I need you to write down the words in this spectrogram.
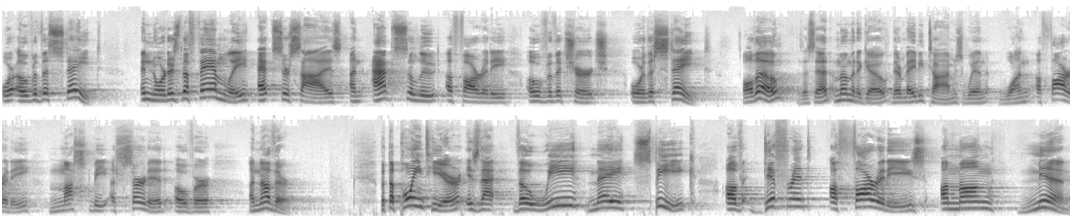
or over the state. And nor does the family exercise an absolute authority over the church or the state. Although, as I said a moment ago, there may be times when one authority must be asserted over another. But the point here is that though we may speak of different authorities among men,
